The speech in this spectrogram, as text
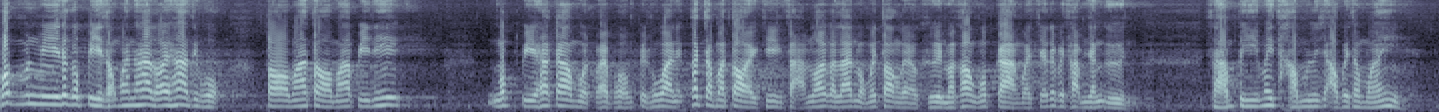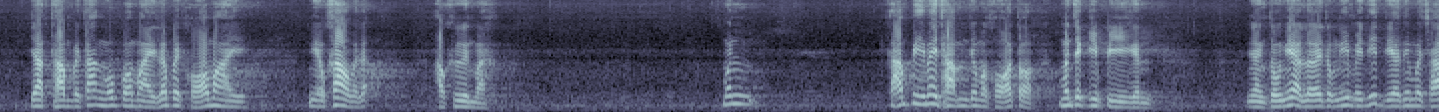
งบมันมีตั้งแต่ปี 2556 ต่อมาต่อมาปีนี้ งบปี 59 หมดไปผมเป็นผู้ว่าเนี่ยก็จะมาต่ออีกที300 กว่าล้านบอกไม่ต้องเลยเอาคืนมาเข้างบกลางไปจะได้ไปทำอย่างอื่นสามปีไม่ทำเลยจะเอาไปทำไม อยากทำไปตั้งงบมาใหม่ แล้วไปขอใหม่เนี่เอาเข้าไปแล้ว เอาคืนมา มันสามปีไม่ทำจะมาขอต่อ มันจะกี่ปีกัน อย่างตรงเนี้ยเลยตรงนี้ไปนิดเดียวนี่เมื่อเช้า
